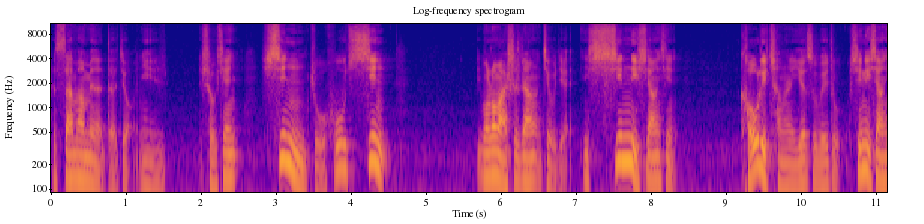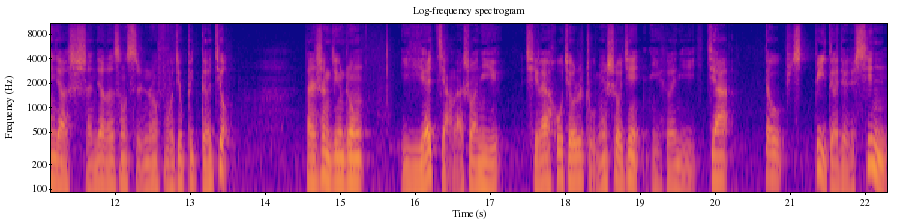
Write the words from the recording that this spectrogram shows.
是三方面的得救。你首先信主呼信，罗罗马十章九节，你心里相信，口里承认耶稣为主，心里相信叫神叫他从死人中复活，就必得救。但是圣经中也讲了说，你起来呼求着主名受尽，你和你家都必得救，就信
